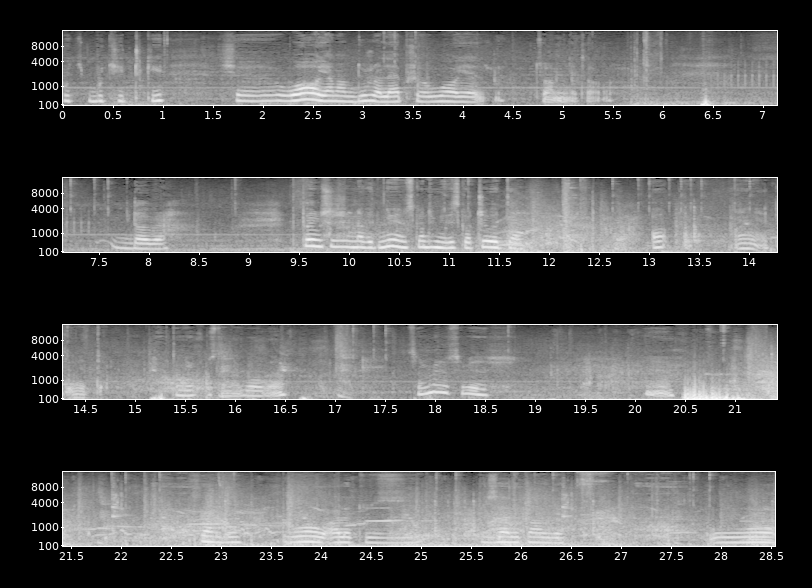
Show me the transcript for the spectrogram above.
buci, buciczki się. Ło, ja mam dużo lepsze. Ło, Jezu. Co mnie to. Dobra. Powiem szczerze, że nawet nie wiem skąd mi wyskoczyły te. O! A nie, to nie to. To nie chusta na głowę. Co może sobie. Nie. Farby. Wow, ale tu z... zarypanie. Wow.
